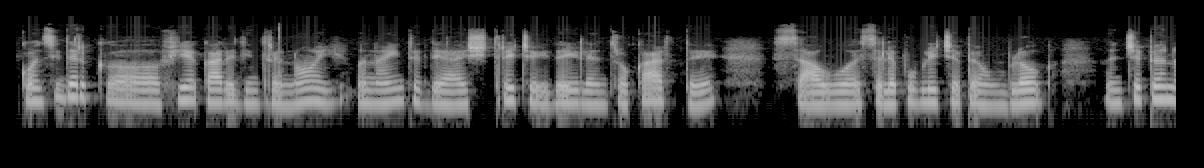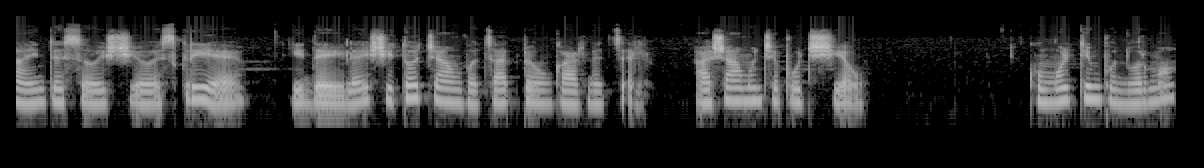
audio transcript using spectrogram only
Consider că fiecare dintre noi, înainte de a-și trece ideile într-o carte sau să le publice pe un blog, începe înainte să își scrie ideile și tot ce a învățat pe un carnețel. Așa am început și eu. Cu mult timp în urmă,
